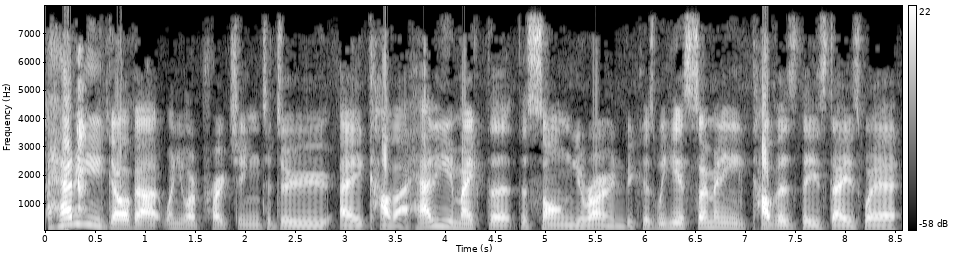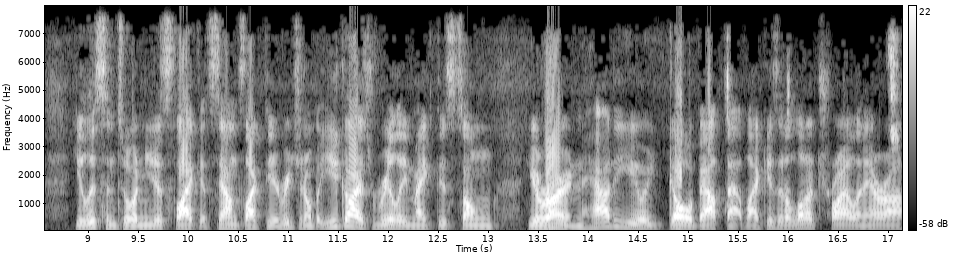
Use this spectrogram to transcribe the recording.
How do you go about when you're approaching to do a cover? How do you make the, the song your own? Because we hear so many covers these days where you listen to it and you just like it sounds like the original, but you guys really make this song your own. How do you go about that? Like, is it a lot of trial and error,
